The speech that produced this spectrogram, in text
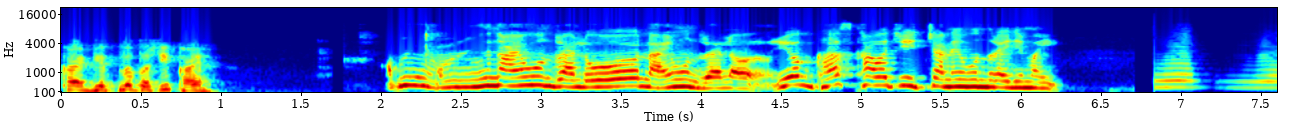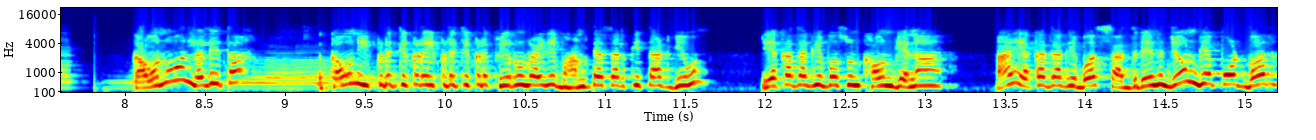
काय घेतलं तशी? काय? नाही होऊन राहिलो नाही होऊन राहिलं. एक घास खावायची इच्छा नाही होऊन राहिली माई. काऊन हो ललिता? काऊन इकडे तिकडे इकडे तिकडे फिरून राहिली भामट्यासारखी ताट घेऊन? एका जागी बसून खाऊन घे ना. हा एका जागी बस साजरीने जेवून घे पोटभर.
